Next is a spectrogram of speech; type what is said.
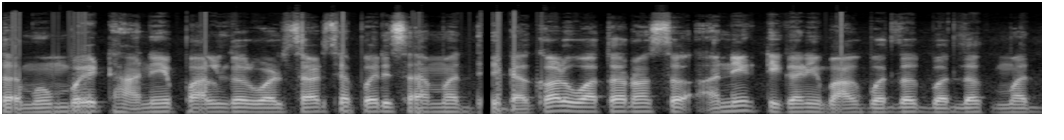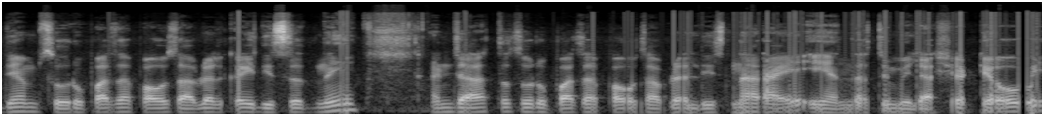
तर मुंबई ठाणे पालघर वलसाडच्या परिसरामध्ये ढगाळ वातावरणासह अनेक ठिकाणी भाग बदलत बदलत मध्यम स्वरूपाचा पाऊस आपल्याला काही दिसत नाही आणि जास्त स्वरूपाचा पाऊस आपल्याला दिसणार आहे. हे अंदाज तुम्ही लक्षात ठेवावे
